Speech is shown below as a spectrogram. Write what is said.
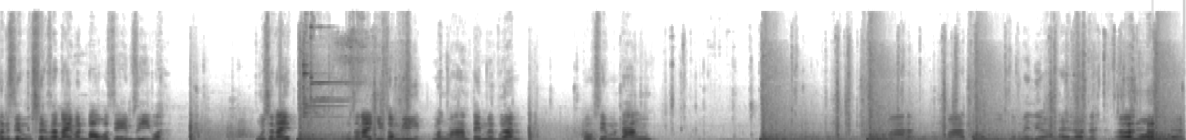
มันเสียงลูกเสียงสไนมันเบากว่าเสียง M4 กว่าอุ้ยสไนอุ้ยสไนทีซอมบี้มันมากันเต็มเลยเพื่อนแล้วเสียงมันดัง มา มาตอนนี้ก็ไม่เหลืออะไรแล้วนะเออ หมดแล้ว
